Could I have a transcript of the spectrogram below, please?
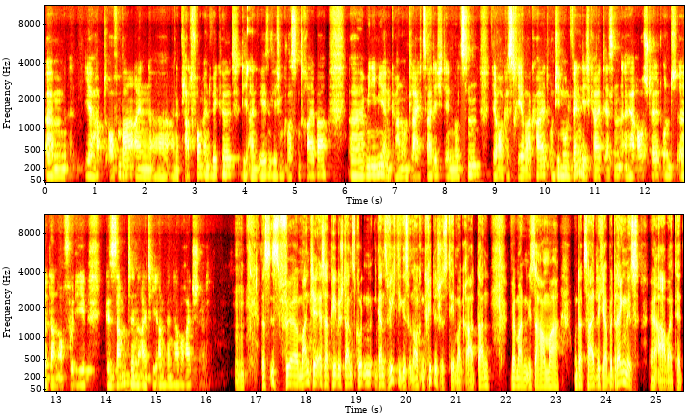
ähm, Ihr habt offenbar ein, äh, eine Plattform entwickelt, die einen wesentlichen Kostentreiber äh, minimieren kann und gleichzeitig den Nutzen der Orchestrierbarkeit und die Notwendigkeit dessen herausstellt und äh, dann auch für die gesamten IT-Anwender bereitstellt. Mhm. Das ist für manche SAP-Bestandskunden ein ganz wichtiges und auch ein kritisches Thema, gerade dann, wenn man, ich sage mal, unter zeitlicher Bedrängnis arbeitet.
